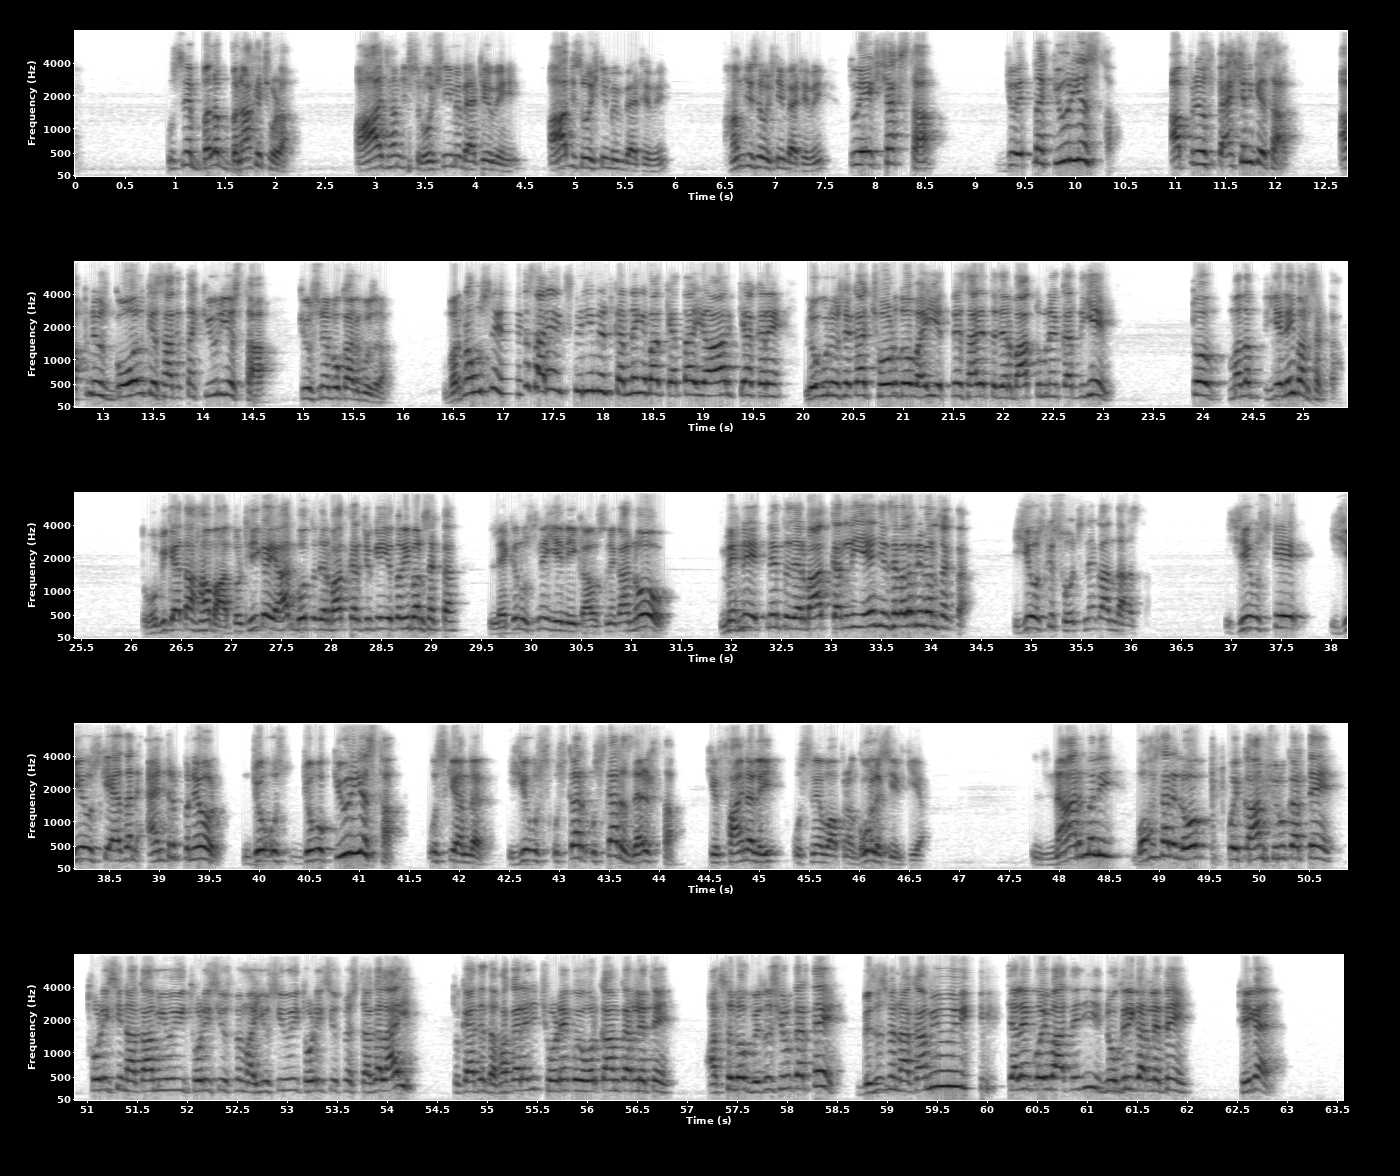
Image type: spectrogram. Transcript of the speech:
उसने बल्ब बना के छोड़ा। आज हम जिस रोशनी में बैठे हुए हैं, आप जिस रोशनी में बैठे हुए हैं, हम जिस रोशनी में बैठे हुए तो एक शख्स था जो इतना क्यूरियस था, अपने उस पैशन के साथ, अपने उस गोल के साथ इतना क्यूरियस था कि उसने वो कार गुजरा। वरना उसने इतने सारे एक्सपेरिमेंट करने के बाद कहता, यार, क्या करें? लोगों ने उसे कहा, छोड़ दो भाई, इतने सारे तजर्बात तुमने कर दिए तो मतलब ये नहीं बन सकता। तो वो भी कहता हाँ बात तो ठीक है यार, बहुत तजर्बात कर चुके ये तो नहीं बन सकता। लेकिन उसने ये नहीं कहा, उसने कहा नो मैंने इतने तजर्बात कर लिए हैं जिनसे मतलब नहीं बन सकता। ये उसके सोचने का अंदाज था। ये उसके ये उसके एज एन एंटरप्रेन्योर जो उस जो वो क्यूरियस था उसके अंदर ये उस, उसका उसका रिज़ल्ट था कि फाइनली उसने वो अपना गोल अचीव किया। नॉर्मली बहुत सारे लोग कोई काम शुरू करते हैं थोड़ी सी नाकामी हुई थोड़ी सी उसमें मायूसी हुई थोड़ी सी उसमें स्ट्रगल आई तो कहते हैं दफ़ा करें जी छोड़ें कोई और काम कर लेते हैं। अक्सर लोग बिज़नेस शुरू करते हैं बिज़नेस में नाकामी हुई चलें कोई बात नहीं जी नौकरी कर लेते हैं। ठीक है?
